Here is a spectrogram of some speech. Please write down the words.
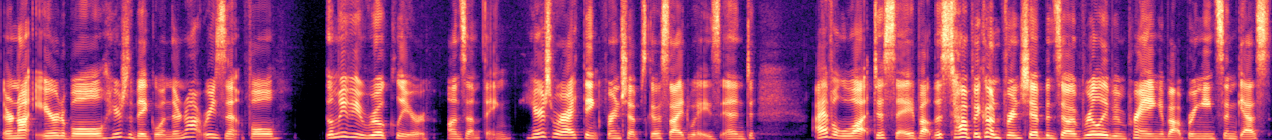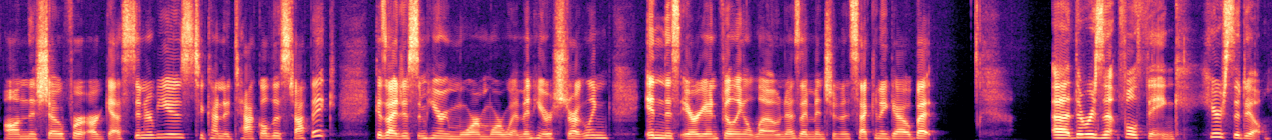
They're not irritable. Here's a big one they're not resentful let me be real clear on something. Here's where I think friendships go sideways. And I have a lot to say about this topic on friendship. And so I've really been praying about bringing some guests on the show for our guest interviews to kind of tackle this topic because I just am hearing more and more women who are struggling in this area and feeling alone, as I mentioned a second ago. But Uh, the resentful thing here's the deal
